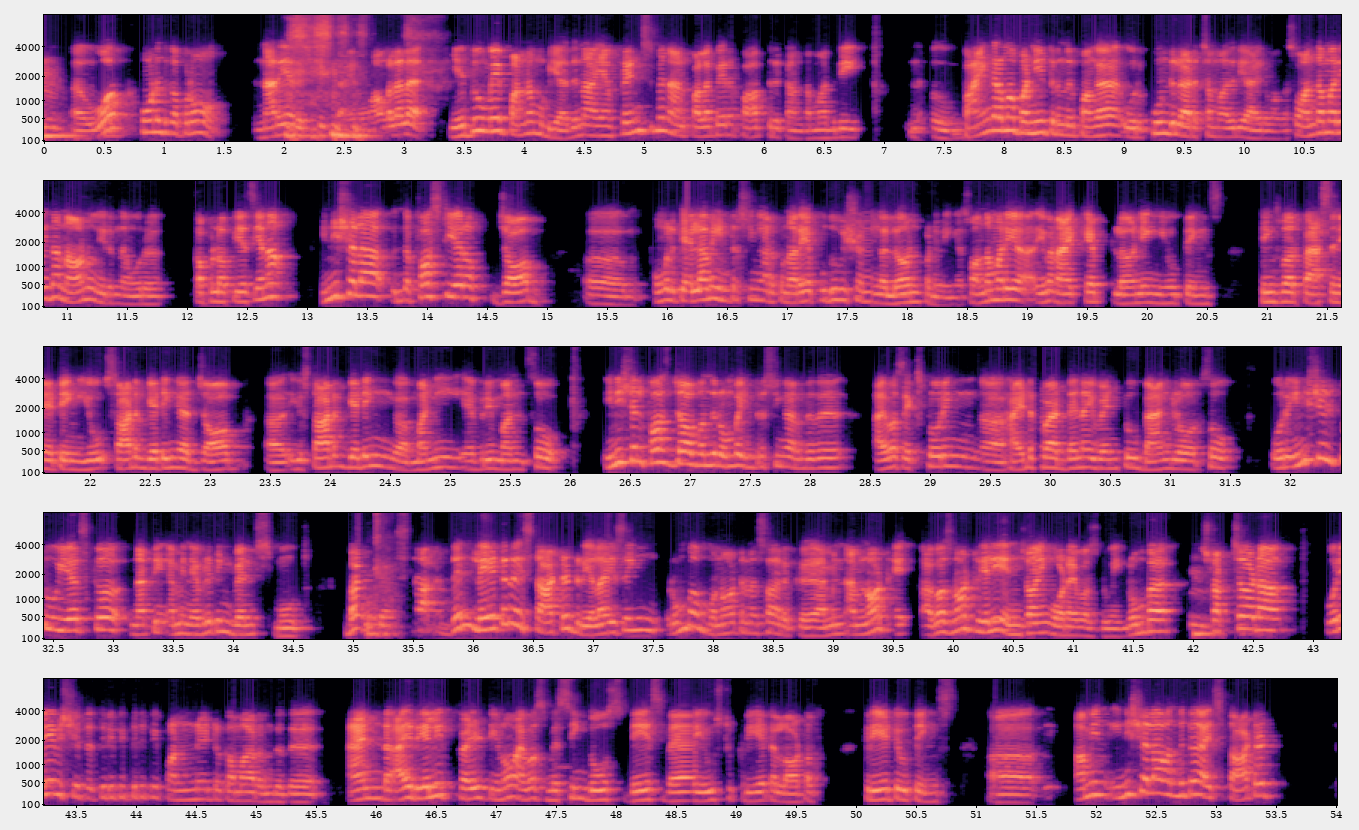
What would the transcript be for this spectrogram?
ஒர்க் போனதுக்கு அப்புறம் நிறைய ரெஸ்ட்ரிக்ட் ஆயிடும் அவங்களால எதுவுமே பண்ண முடியாது. நான் என் ஃப்ரெண்ட்ஸுமே நான் பல பேரை பார்த்துருக்கேன். அந்த மாதிரி பயங்கரமா பண்ணிட்டு இருந்திருப்பாங்க. ஒரு கூண்டுல அடைச்ச மாதிரி ஆயிடுவாங்க ஸோ அந்த மாதிரி தான் நானும் இருந்தேன் ஒரு கப்புள் ஆஃப் இயர்ஸ் ஏன்னா இனிஷியலா இந்த ஃபர்ஸ்ட் இயர் ஆஃப் ஜாப் உங்களுக்கு எல்லாமே இன்ட்ரெஸ்டிங்கா இருக்கும். நிறைய புது விஷயம் நீங்க லேர்ன் பண்ணுவீங்க. ஸோ அந்த மாதிரி even I kept learning new things things were fascinating you started getting a job you started getting money every month so initial first job வந்து ரொம்ப இன்ட்ரெஸ்டிங்கா இருந்தது. I was exploring Hyderabad then I went to Bangalore so ஒரு initial two இயர்ஸ்க்கு nothing I mean everything went smooth but then later I started realising ரொம்ப மொனோட்டனஸா இருக்கு. I mean I'm not I was not really enjoying what I was doing ரொம்ப ஸ்ட்ரக்சர்டா ஒரே விஷயத்தை திருப்பி திருப்பி பண்ணிட்டு இருக்க மாதிரி இருந்தது. And I really felt you know I was missing those days where use to create a lot of creative things I mean இனிஷியலா வந்துட்டு I started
